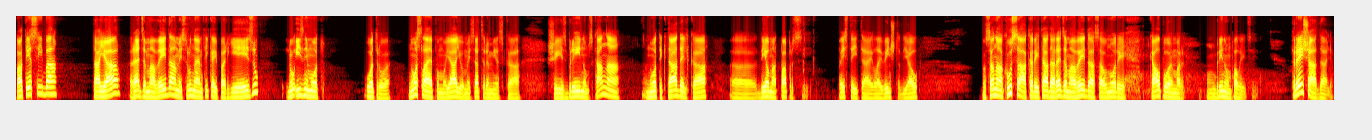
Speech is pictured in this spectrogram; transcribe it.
patiesībā tajā redzamā veidā mēs runājam tikai par Jēzu, nu, izņemot otro noslēpumu, jā, jo mēs atceramies, ka šīs brīnums kanā notika tādēļ, ka uh, Dievmāt paprasīja pestītāji, lai viņš tad jau nu, sanāk uzsāk arī tādā redzamā veidā savu norī kalpojumu ar brīnumu palīdzību. Trešā daļa.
